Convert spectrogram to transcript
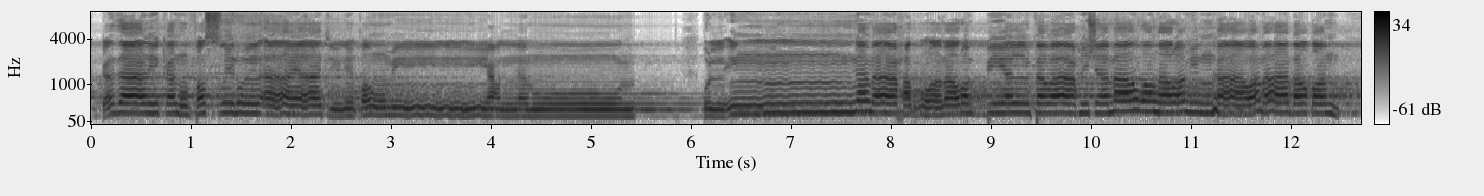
كذلك نفصل الآيات لقوم يعلمون. قل إنما حرم ربي الفواحش ما ظهر منها وما بطن.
